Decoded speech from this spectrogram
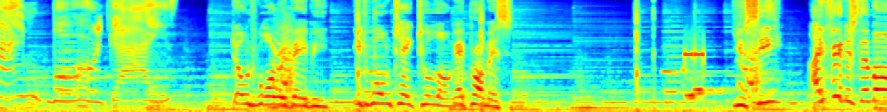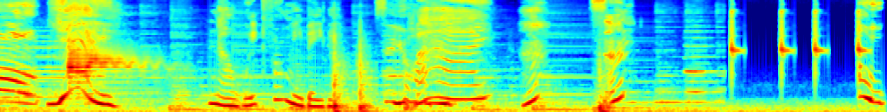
I'm bored, guys. Don't worry, baby. It won't take too long, I promise. You see? I finished them all! Yay! Now wait for me, baby. See you, honey. Bye. Huh? Son? Oh,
